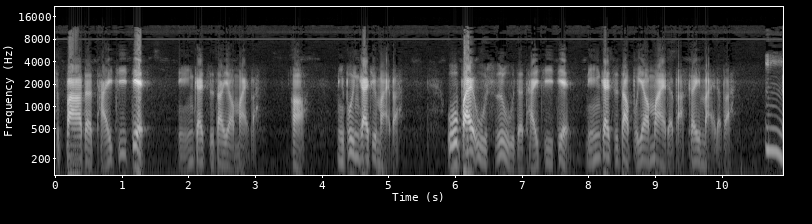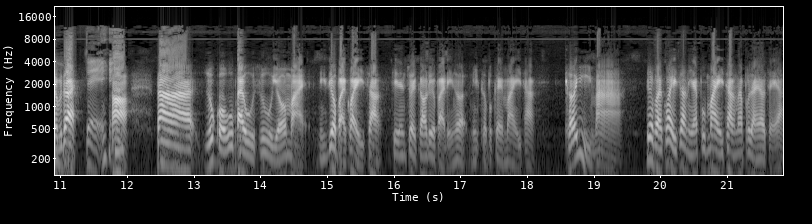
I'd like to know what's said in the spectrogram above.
十八的台积电，你应该知道要卖吧？啊，你不应该去买吧？五百五十五的台积电，你应该知道不要卖了吧？可以买了吧？嗯，对不对？对，啊，那如果五百五十五有买，你六百块以上，今天最高六百零二，你可不可以卖一趟？可以嘛？六百块以上你还不卖一趟，那不然要怎样？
